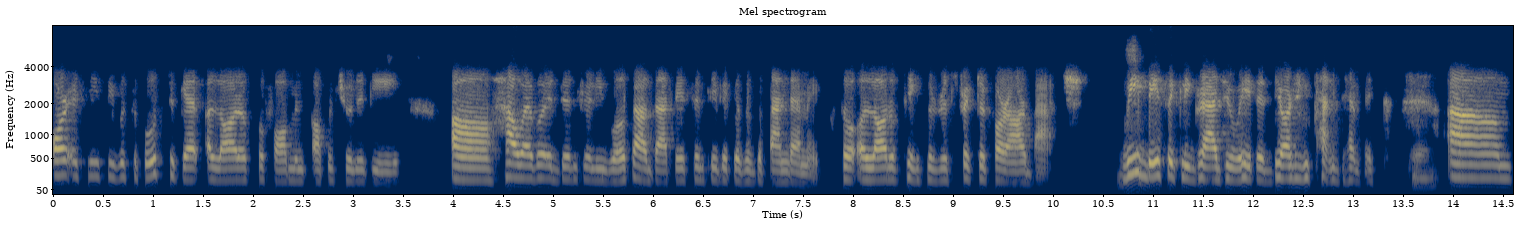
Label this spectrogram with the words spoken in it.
or at least we were supposed to get a lot of performance opportunity uh, however, it didn't really work out that way simply because of the pandemic. So a lot of things were restricted for our batch we basically graduated during pandemic. Yeah. Um,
